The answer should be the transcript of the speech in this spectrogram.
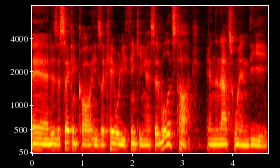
And it was a second call. He's like, "Hey, what are you thinking?" And I said, "Well, let's talk." And then that's when the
